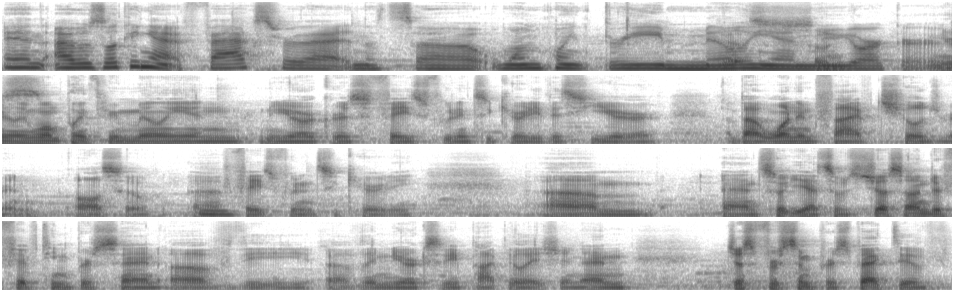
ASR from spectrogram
And I was looking at facts for that, and it's uh, 1.3 million yes, so New Yorkers. Nearly 1.3 million New Yorkers face food insecurity this year. About one in five children also uh, mm. face food insecurity. Um, and so yeah, so it's just under 15% of the of the New York City population. And just for some perspective,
